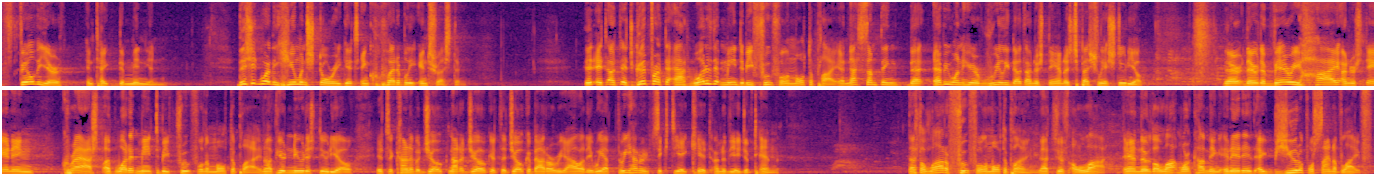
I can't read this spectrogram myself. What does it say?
fill the earth and take dominion. This is where the human story gets incredibly interesting. It, it, uh, it's good for us to ask, what does it mean to be fruitful and multiply? And that's something that everyone here really does understand, especially at studio. There, there's a very high understanding grasp of what it means to be fruitful and multiply. Now, if you're new to studio, it's a kind of a joke, not a joke, it's a joke about our reality. We have 368 kids under the age of 10. That's a lot of fruitful and multiplying. That's just a lot. And there's a lot more coming, and it is a beautiful sign of life.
